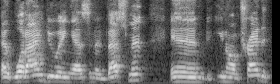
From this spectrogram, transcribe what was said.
at what I'm doing as an investment. And, you know, I'm trying to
